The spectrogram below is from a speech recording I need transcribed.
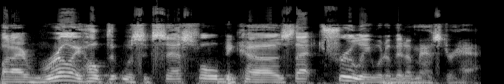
but I really hope it was successful because that truly would have been a master hack.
